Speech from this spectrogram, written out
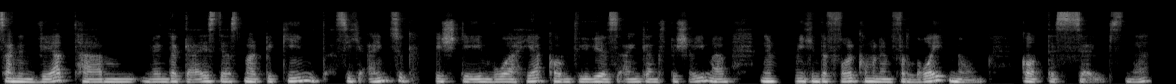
seinen Wert haben, wenn der Geist erstmal beginnt, sich einzugestehen, wo er herkommt, wie wir es eingangs beschrieben haben, nämlich in der vollkommenen Verleugnung Gottes selbst. Ne?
